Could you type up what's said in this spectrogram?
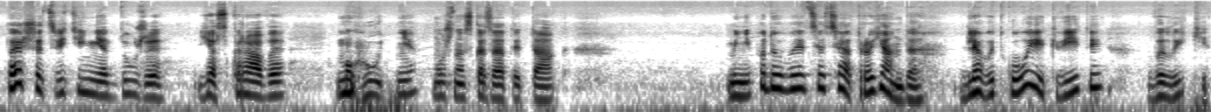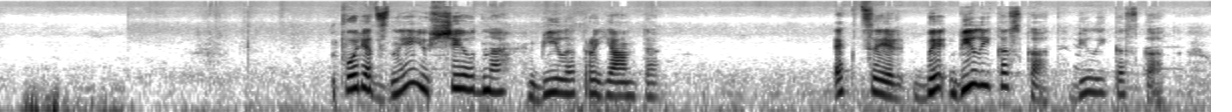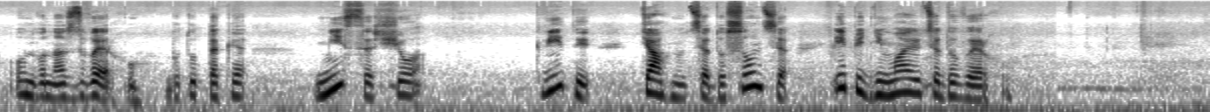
Перше цвітіння дуже яскраве, могутнє, можна сказати так. Мені подобається ця троянда для виткої квіти великі. Поряд з нею ще одна біла троянда. Екцель, білий каскад, білий каскад. Он вона зверху, бо тут таке місце, що квіти тягнуться до сонця і піднімаються доверху.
